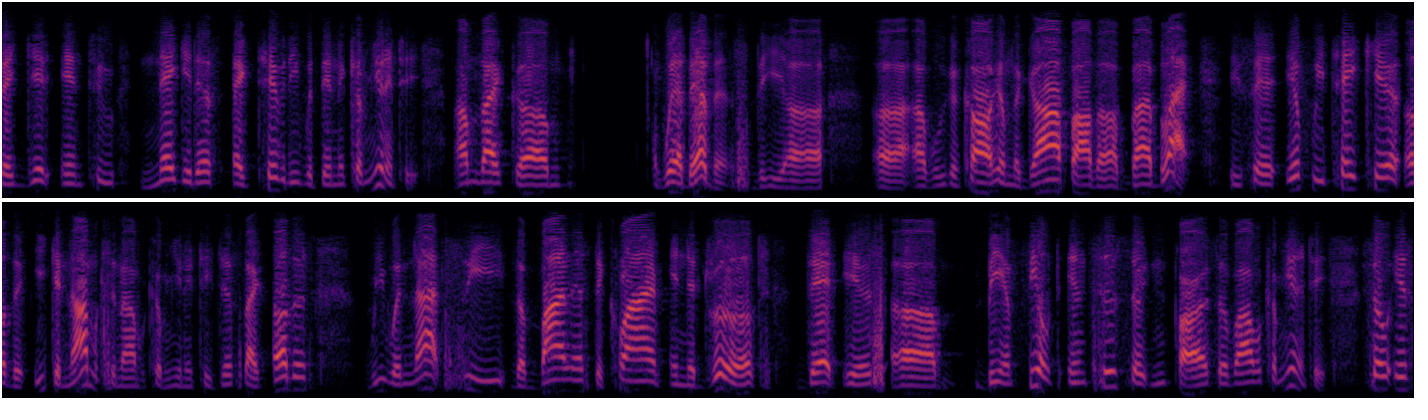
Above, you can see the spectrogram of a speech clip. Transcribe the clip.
that get into negative activity within the community. I'm like um, Webb Evans, the uh, uh, we can call him the godfather by black. He said, if we take care of the economics in our community just like others, we will not see the violence, the crime, and the drugs that is uh, being filtered into certain parts of our community. So it's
